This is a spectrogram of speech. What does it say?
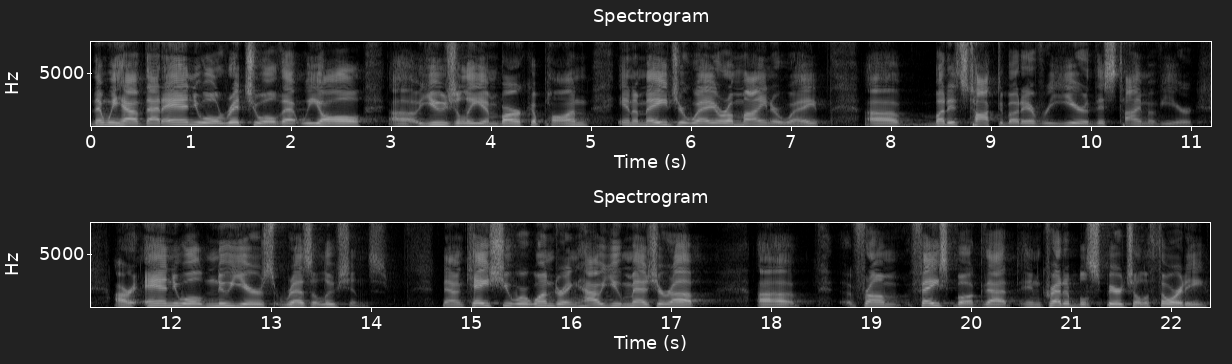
then we have that annual ritual that we all uh, usually embark upon in a major way or a minor way. Uh, but it's talked about every year this time of year our annual New Year's resolutions. Now, in case you were wondering how you measure up uh, from Facebook, that incredible spiritual authority,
